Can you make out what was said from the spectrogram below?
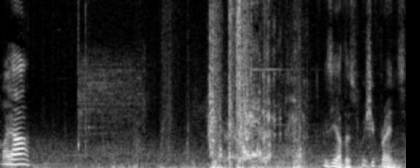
Hiya. Who's the others? Where's your friends?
